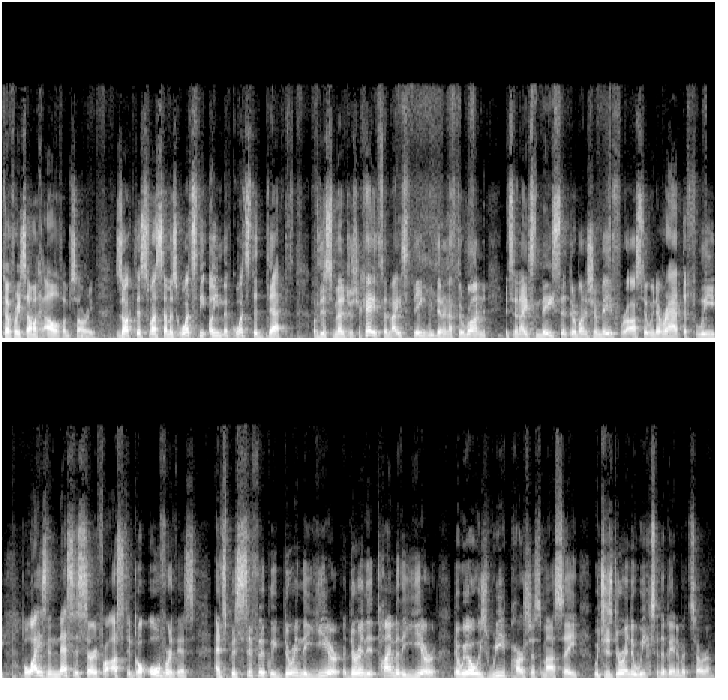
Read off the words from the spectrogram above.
Tafrei Samach Aleph, I'm sorry. Zaktes v'asamis. what's the oimek? What's the depth of this medrash? Okay, it's a nice thing. We didn't have to run. It's a nice nace that the Rabban made for us that we never had to flee. But why is it necessary for us to go over this? And specifically during the year, during the time of the year that we always read Parshas Masei, which is during the weeks of the Bein Tzarim.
